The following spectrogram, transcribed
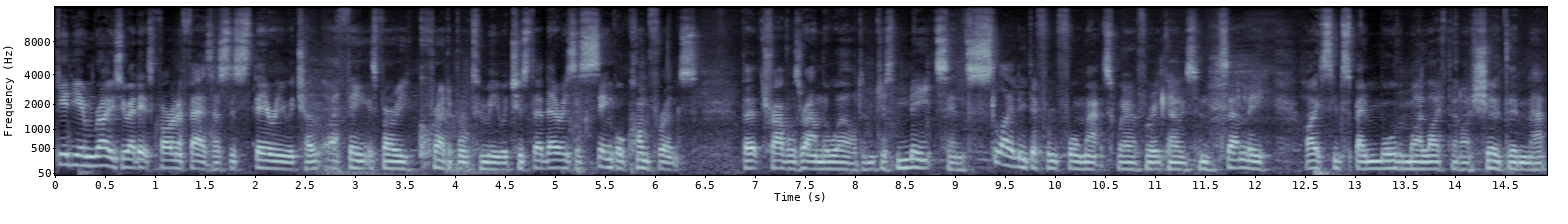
Gideon Rose, who edits Foreign Affairs, has this theory which I, I think is very credible to me, which is that there is a single conference that travels around the world and just meets in slightly different formats wherever it goes. And certainly, I seem to spend more than my life than I should in that.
